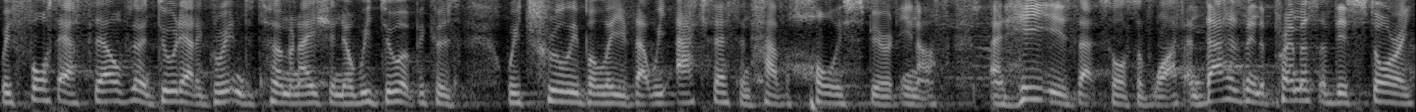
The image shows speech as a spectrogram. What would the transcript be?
we force ourselves, don't do it out of grit and determination. No, we do it because we truly believe that we access and have the Holy Spirit in us. And He is that source of life. And that has been the premise of this story,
